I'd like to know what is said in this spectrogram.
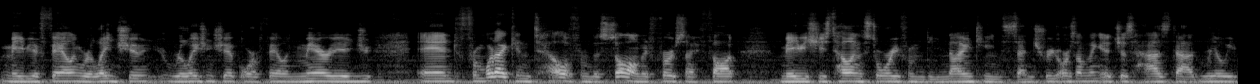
maybe a failing relationship relationship or a failing marriage. And from what i can tell from the song at first i thought maybe she's telling a story from the 19th century or something. It just has that really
